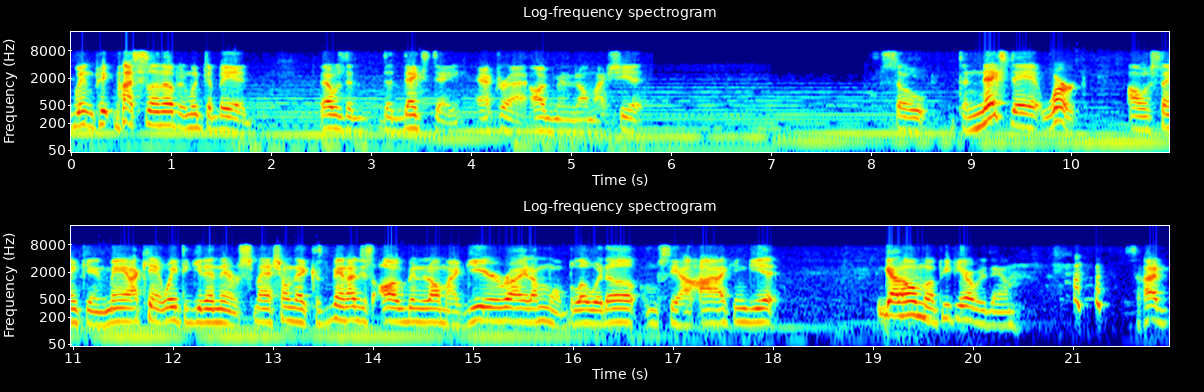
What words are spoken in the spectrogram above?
went and picked my son up, and went to bed. That was the, the next day after I augmented all my shit. So the next day at work, I was thinking, man, I can't wait to get in there and smash on that because, man, I just augmented all my gear right. I'm going to blow it up. I'm going to see how high I can get. Got home, my PTR was down. so I,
